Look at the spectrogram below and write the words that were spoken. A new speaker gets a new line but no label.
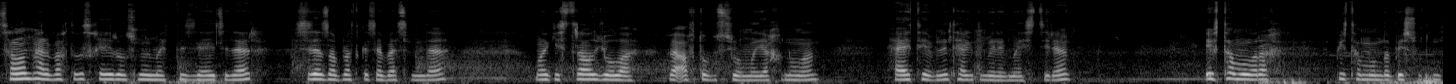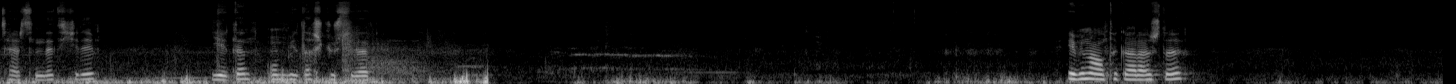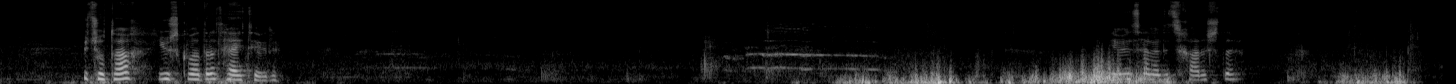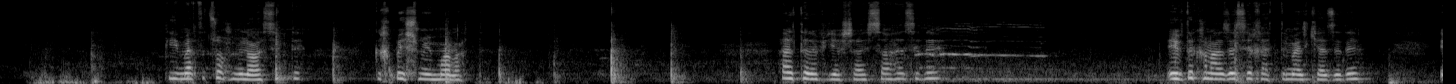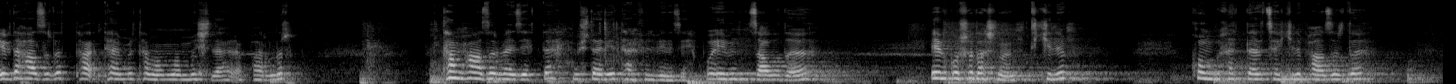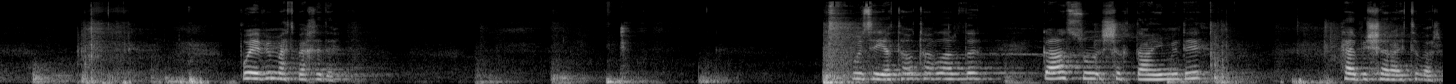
Salam, hər vaxtınız xeyir olsun, hörmətli izləyicilər. Sizə Zabrat qəsəbəsində magistral yola və avtobus yoluna yaxın olan həyət evini təqdim etmək istəyirəm. Ev tam olaraq 1,5 sotun içərisində tikilib. Yerdən 11 daş kürsülər. Evin altı qarajdır. 3 otaq, 100 kvadrat həyət evidir. Evin sənədi çıxarışdır. Qiyməti çox münasibdir. 45 min manatdır. Hər tərəf yaşayış sahəsidir. Evdə kanalizasiya xətti mərkəzidir. Evdə hazırda ta təmir tamamlanma işləri aparılır. Tam hazır vəziyyətdə müştəriyə təhvil verəcək. Bu evin zalıdır. Ev qoşa daşla tikilib. Kombi xəttləri çəkilib hazırdır. Bu evin mətbəxidir. Bu isə yataq otaqlarıdır. Qaz, su, işıq daimidir. Hər bir şəraiti var.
